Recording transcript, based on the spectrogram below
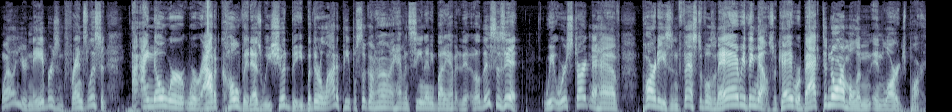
well, your neighbors and friends. Listen, I know we're we're out of COVID as we should be, but there are a lot of people still going, oh, I haven't seen anybody. I haven't. Well, this is it we, we're starting to have parties and festivals and everything else, okay? We're back to normal in, in large part.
